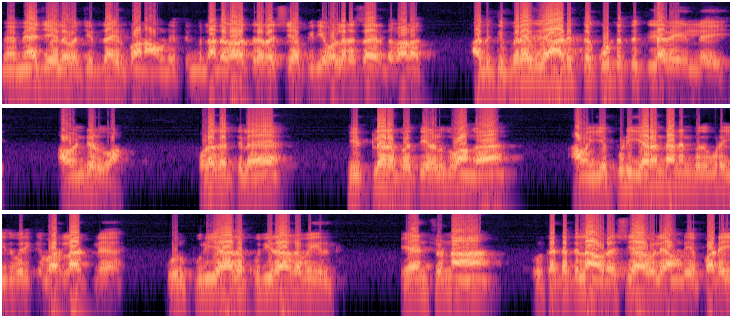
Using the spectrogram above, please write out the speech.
மே- மேஜையில் வச்சுட்டு தான் இருப்பான் அவனுடைய திமிரில். அந்த காலத்துல ரஷ்யா பெரிய வல்லரசா இருந்த காலம் அதுக்கு பிறகு அடுத்த கூட்டத்துக்கு இல்லை அவன் எழுதுவான். உலகத்துல ஹிட்லரை பற்றி எழுதுவாங்க. அவன் எப்படி இறந்தான் என்பது கூட இது வரைக்கும் வரலாற்றில் ஒரு புரியாத புதிராகவே இருக்கு. ஏன்னு சொன்னால் ஒரு கட்டத்தில் அவன் ரஷ்யாவில் அவனுடைய படை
